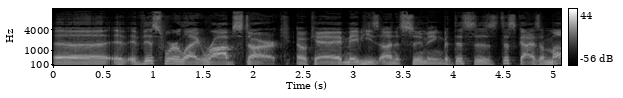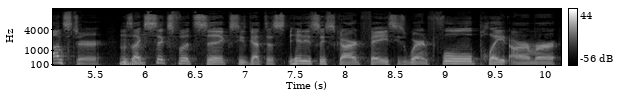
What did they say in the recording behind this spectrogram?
Uh, if, if this were like Rob Stark, okay, maybe he's unassuming, but this is this guy's a monster. He's Mm-hmm. like six foot six. He's got this hideously scarred face. He's wearing full plate armor.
